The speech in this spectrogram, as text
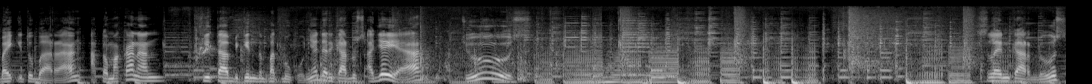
baik itu barang atau makanan. Kita bikin tempat bukunya dari kardus aja ya. Cus. Selain kardus,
